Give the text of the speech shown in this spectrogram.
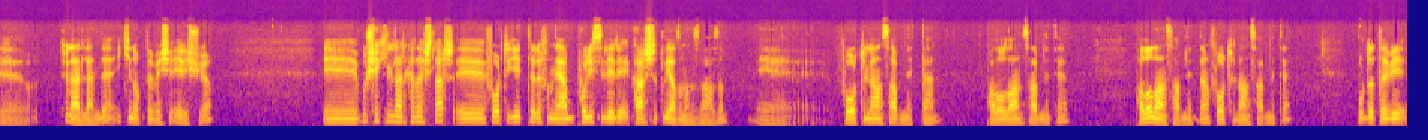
E, tünelden de 2.5'e erişiyor. E, bu şekilde arkadaşlar e, FortiGate tarafında yani bu polisileri karşılıklı yazmanız lazım. E, FortiLAN subnet'ten Palo LAN subnet'e Palo LAN subnet'ten FortiLAN subnet'e Burada tabi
